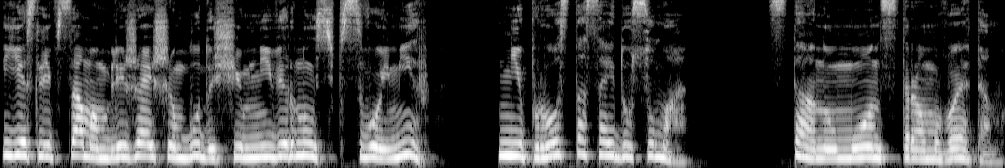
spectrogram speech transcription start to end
Если в самом ближайшем будущем не вернусь в свой мир, не просто сойду с ума, стану монстром в этом.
